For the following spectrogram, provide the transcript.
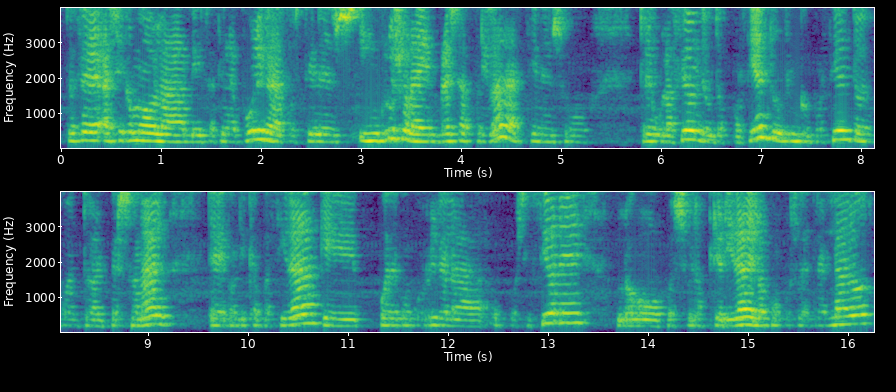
Entonces, así como las administraciones públicas, pues tienen, incluso las empresas privadas tienen su regulación de un 2%, un 5% en cuanto al personal eh, con discapacidad que puede concurrir a las oposiciones, luego pues unas prioridades los concursos de traslados.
